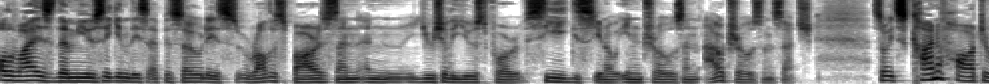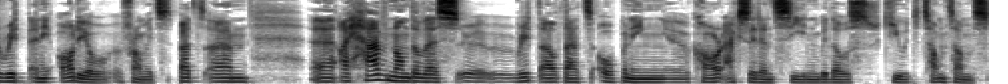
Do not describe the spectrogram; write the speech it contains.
Otherwise, the music in this episode is rather sparse and, and usually used for Siegs, you know, intros and outros and such. So it's kind of hard to rip any audio from it, but um, uh, I have nonetheless uh, ripped out that opening uh, car accident scene with those cute tom toms.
